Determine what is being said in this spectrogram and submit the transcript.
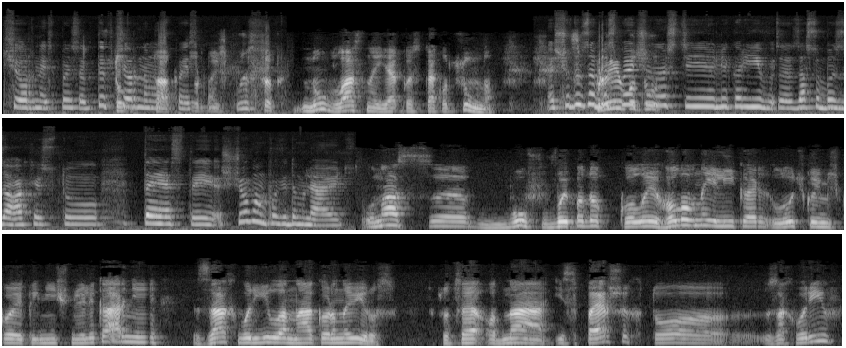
Чорний список. Ти в То- чорному так, списку. чорний список. Ну, власне, якось так от сумно. А Щодо З приводу- забезпеченості лікарів, засоби захисту, тести, що вам повідомляють? У нас е, був випадок, коли головний лікар Луцької міської клінічної лікарні захворіла на коронавірус. Тобто це одна із перших, хто захворів.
